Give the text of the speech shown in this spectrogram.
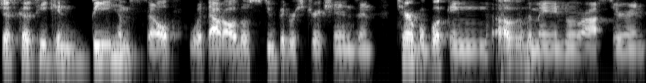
just because he can be himself without all those stupid restrictions and terrible booking of the main roster. And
